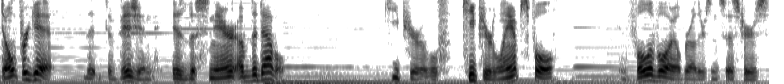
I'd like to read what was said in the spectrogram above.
Don't forget that division is the snare of the devil. Keep your keep your lamps full and full of oil, brothers and sisters.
